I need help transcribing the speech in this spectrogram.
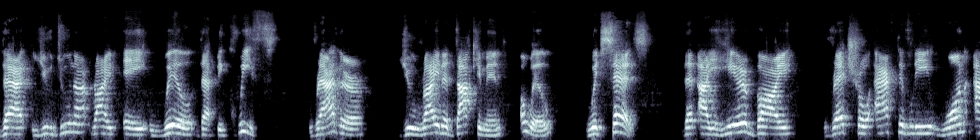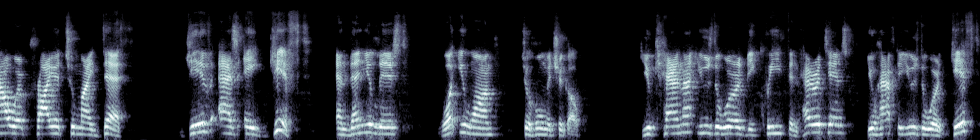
that you do not write a will that bequeaths, rather, you write a document, a will, which says that I hereby retroactively one hour prior to my death give as a gift, and then you list what you want to whom it should go. You cannot use the word bequeath inheritance. You have to use the word gift.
